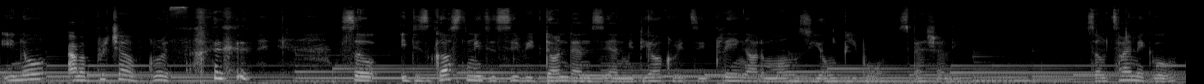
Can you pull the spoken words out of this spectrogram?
You know, I'm a preacher of growth. so it disgusts me to see redundancy and mediocrity playing out amongst young people, especially. Some time ago,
